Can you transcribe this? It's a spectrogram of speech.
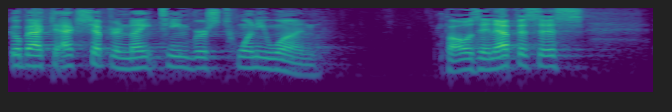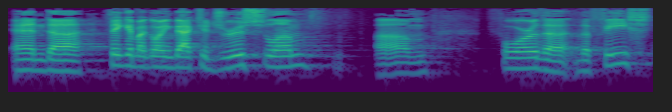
go back to Acts chapter 19, verse 21. Paul was in Ephesus and uh, thinking about going back to Jerusalem um, for the, the feast.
